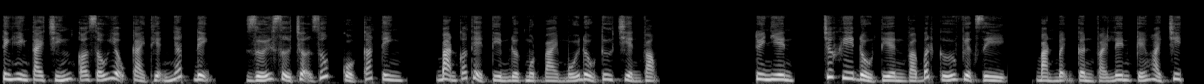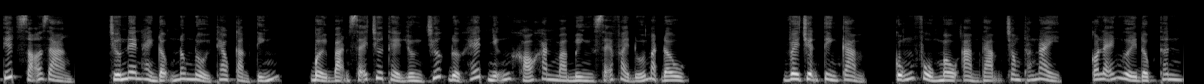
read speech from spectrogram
Tình hình tài chính có dấu hiệu cải thiện nhất định, dưới sự trợ giúp của các tinh, bạn có thể tìm được một vài mối đầu tư triển vọng. Tuy nhiên, trước khi đổ tiền vào bất cứ việc gì, bản mệnh cần phải lên kế hoạch chi tiết rõ ràng, chứ nên hành động nông nổi theo cảm tính, bởi bạn sẽ chưa thể lường trước được hết những khó khăn mà mình sẽ phải đối mặt đâu. Về chuyện tình cảm, cũng phủ màu ảm đạm trong tháng này, có lẽ người độc thân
